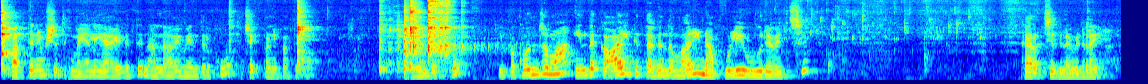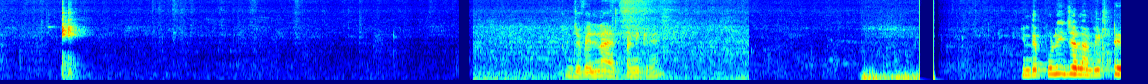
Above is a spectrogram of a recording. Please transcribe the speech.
பத்து நிமிஷத்துக்கு மேலேயா எடுத்து நல்லாவே வெந்திருக்கும். செக் பண்ணி பார்த்துக்கலாம். வெந்திருக்கு. இப்போ கொஞ்சமாக இந்த காய்க்கு தகுந்த மாதிரி நான் புளி ஊற வச்சு கரைச்சி இதில் விடுறேன். கொஞ்சம் வெள்ளம் ஆட் பண்ணிக்கிறேன். இந்த புளிஜலம் விட்டு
